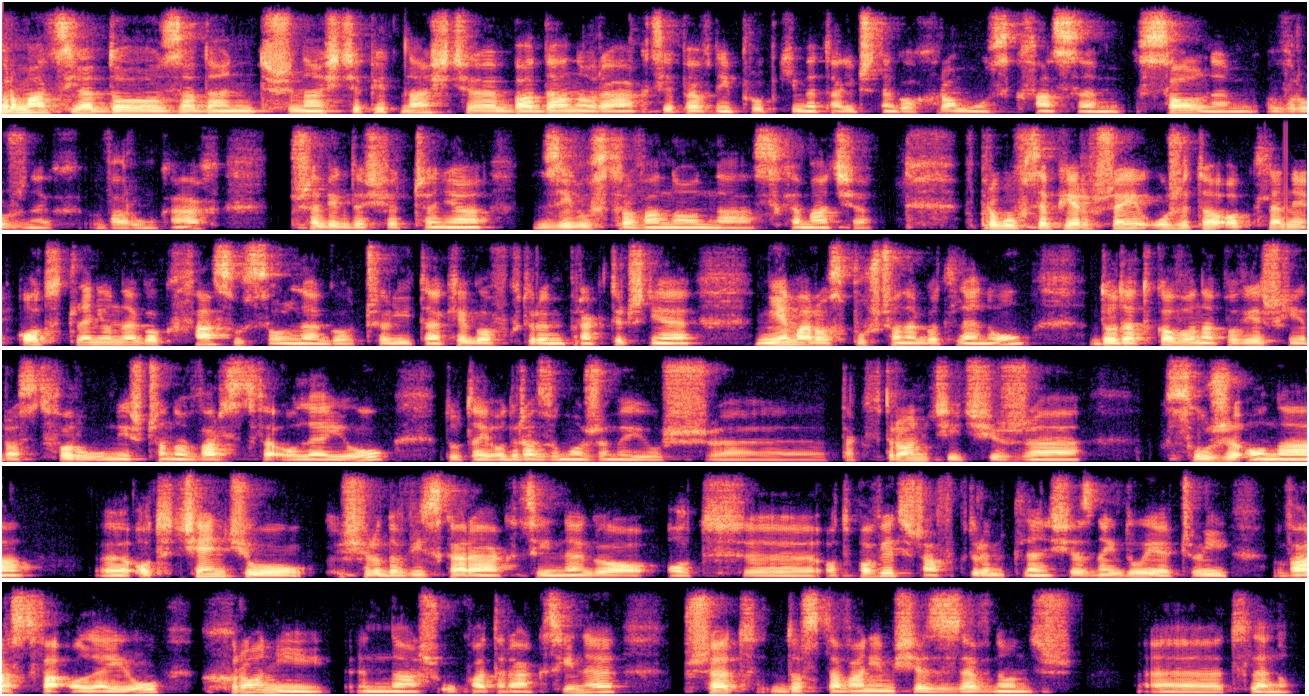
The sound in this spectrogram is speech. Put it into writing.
Informacja do zadań 13-15. Badano reakcję pewnej próbki metalicznego chromu z kwasem solnym w różnych warunkach. Przebieg doświadczenia zilustrowano na schemacie. W probówce pierwszej użyto odtleni- odtlenionego kwasu solnego, czyli takiego, w którym praktycznie nie ma rozpuszczonego tlenu. Dodatkowo na powierzchni roztworu umieszczono warstwę oleju. Tutaj od razu możemy już e, tak wtrącić, że służy ona odcięciu środowiska reakcyjnego od, e, od powietrza, w którym tlen się znajduje, czyli warstwa oleju chroni nasz układ reakcyjny przed dostawaniem się z zewnątrz e, tlenu.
